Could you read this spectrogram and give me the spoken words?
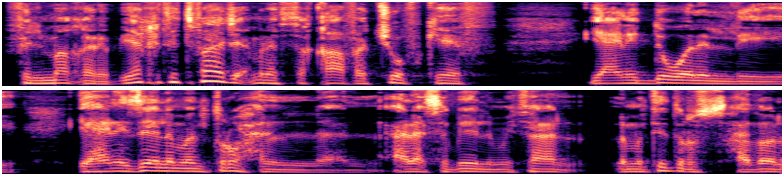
في المغرب. يا أخي تتفاجأ من الثقافة تشوف كيف يعني الدول اللي يعني زي لما تروح على سبيل المثال لما تدرس هذول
